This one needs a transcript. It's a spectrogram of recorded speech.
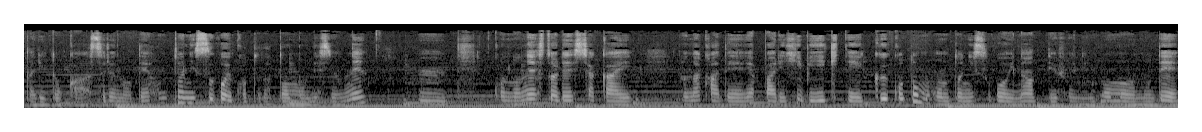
たりとかするので本当にすごいことだと思うんですよね。うん、このねストレス社会の中でやっぱり日々生きていくことも本当にすごいなっていうふうに思うので、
